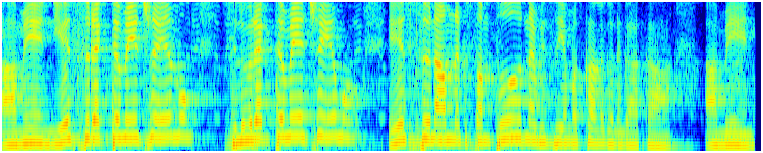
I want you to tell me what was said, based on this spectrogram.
ఆమెన్. యేసు రక్తమే చేయము సిలువ రక్తమే చేయము యేసు నామనకు సంపూర్ణ విజయము కలుగునుగాక. ఆమెన్.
